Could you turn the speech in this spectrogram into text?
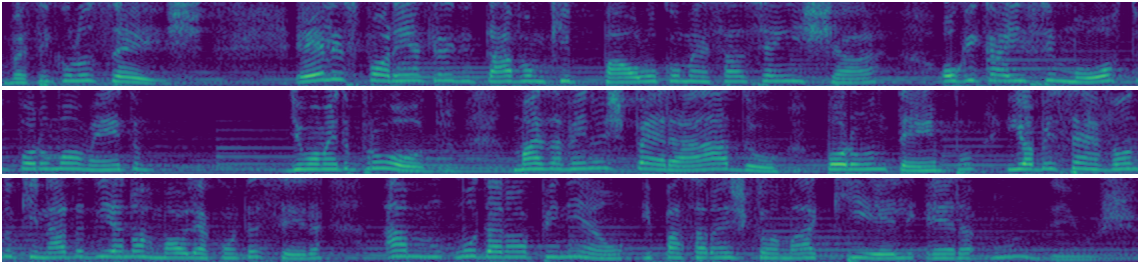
Versículo 6. Eles, porém, acreditavam que Paulo começasse a inchar ou que caísse morto por um momento, de um momento para o outro. Mas, havendo esperado por um tempo e observando que nada de anormal lhe acontecera, mudaram a opinião e passaram a exclamar que ele era um Deus.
